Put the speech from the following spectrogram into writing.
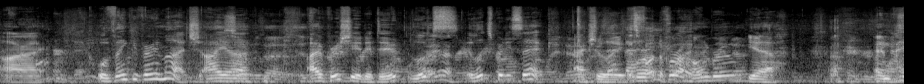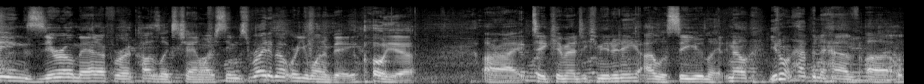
All right. Well, thank you very much. I uh, I appreciate it, dude. It looks it looks pretty sick, actually. It's for, for a homebrew, yeah. And paying zero mana for a Kozilek's Channeler seems right about where you want to be. Oh yeah. All right, take care, Magic Community. I will see you later. Now, you don't happen to have a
